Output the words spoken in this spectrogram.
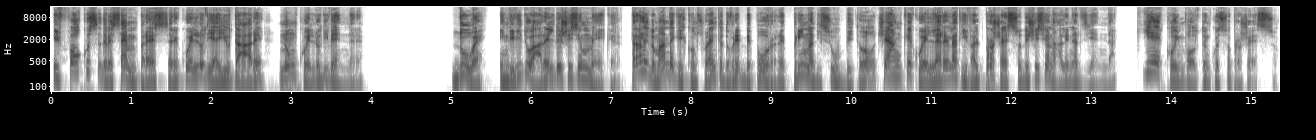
Il focus deve sempre essere quello di aiutare, non quello di vendere. 2. Individuare il decision maker. Tra le domande che il consulente dovrebbe porre prima di subito c'è anche quella relativa al processo decisionale in azienda. Chi è coinvolto in questo processo?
